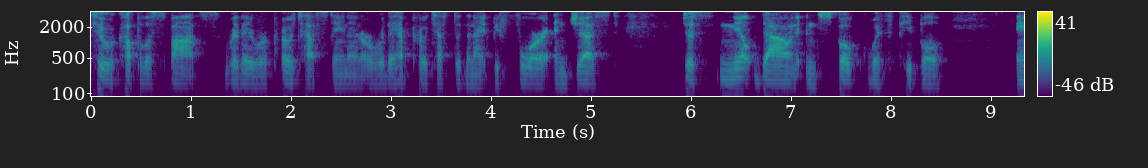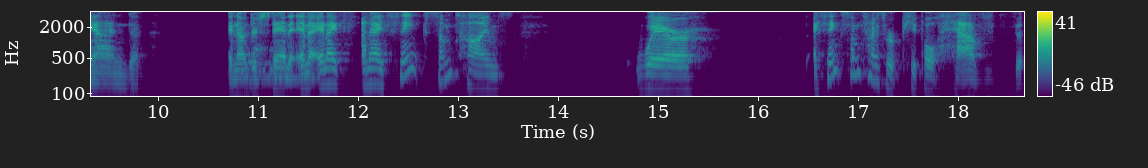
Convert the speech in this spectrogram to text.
to a couple of spots where they were protesting or where they had protested the night before and just just knelt down and spoke with people and and understand it. And and I and I think sometimes where I think sometimes where people have the,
